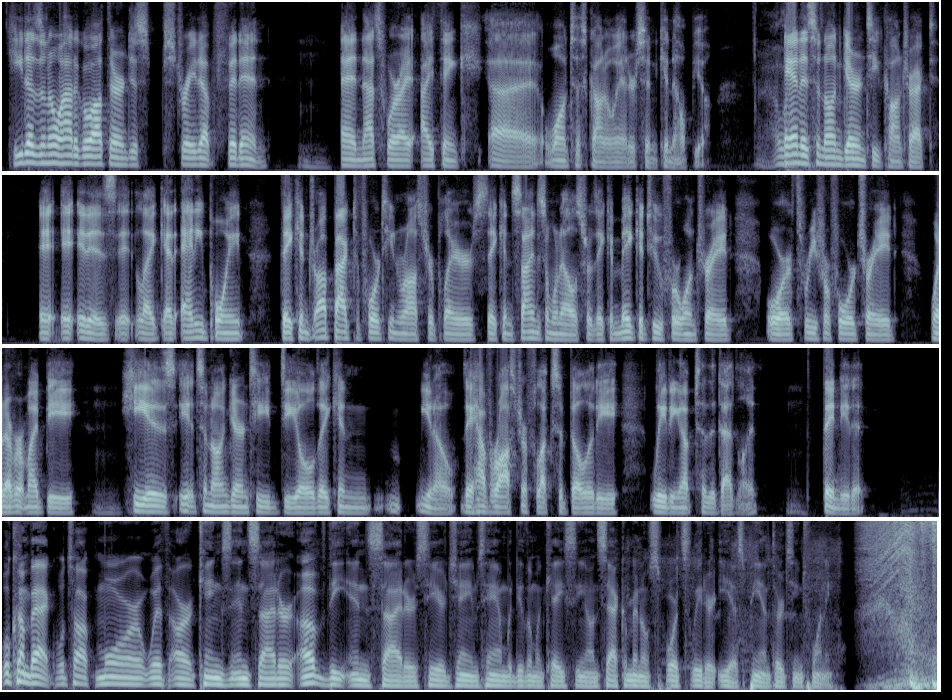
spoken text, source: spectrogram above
He doesn't know how to go out there and just straight up fit in. Mm-hmm. And that's where I, I think uh, Juan Toscano Anderson can help you. Like and it's an unguaranteed contract. It, it, it is. It like at any point they can drop back to 14 roster players. They can sign someone else, or they can make a two for one trade or three for four trade, whatever it might be he is it's a non-guaranteed deal. They can, you know, they have roster flexibility leading up to the deadline. Hmm. They need it. We'll come back. We'll talk more with our Kings insider of the insiders here, James Ham with Dylan Casey on Sacramento Sports Leader ESPN 1320.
